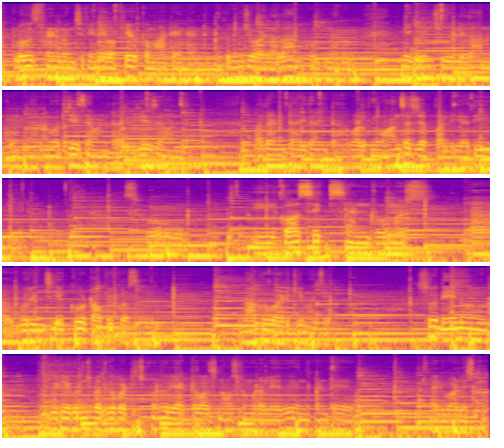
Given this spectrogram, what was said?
నా క్లోజ్ ఫ్రెండ్ నుంచి వినే ఒకే ఒక మాట ఏంటంటే నీ గురించి వాళ్ళు అలా అనుకుంటున్నారు? నీ గురించి వీళ్ళు ఇలా అనుకుంటున్నారు? వర్క్ అది చేసావంట ఇది చేసావంట అదంట ఇదంట వాళ్ళకి నువ్వు ఆన్సర్ చెప్పాలి అది. ఇది సో ఈ గాసిప్స్ అండ్ రూమర్స్ గురించి ఎక్కువ టాపిక్ వస్తుంది నాకు వాడికి మధ్య. సో నేను వీటి గురించి పెద్దగా పట్టించుకొని రియాక్ట్ అవ్వాల్సిన అవసరం కూడా లేదు ఎందుకంటే అది వాళ్ళ ఇష్టం.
